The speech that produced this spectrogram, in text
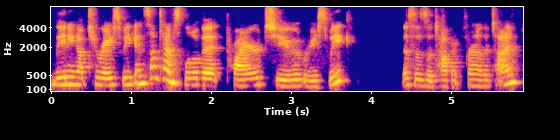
leading up to race week and sometimes a little bit prior to race week. This is a topic for another time.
